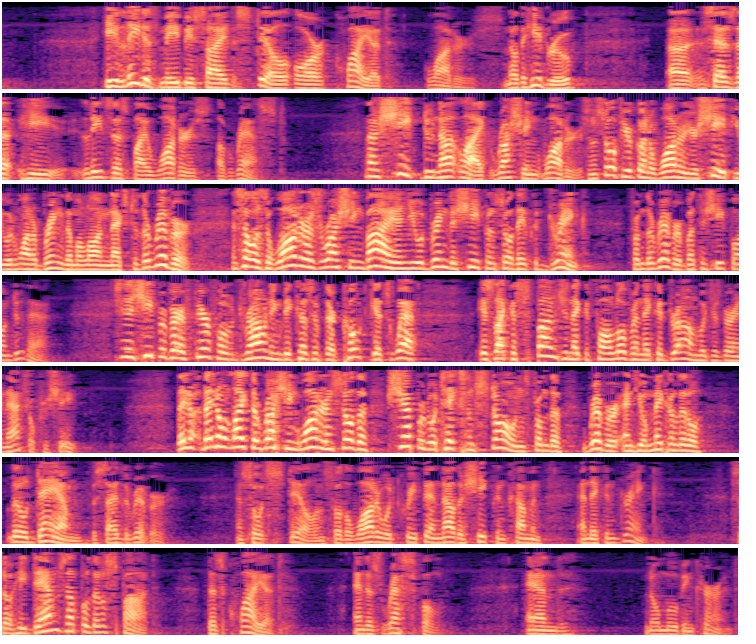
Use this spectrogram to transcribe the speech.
He leadeth me beside still or quiet waters. Now, the Hebrew uh, says that he leads us by waters of rest. Now, sheep do not like rushing waters. And so, if you're going to water your sheep, you would want to bring them along next to the river. And so, as the water is rushing by, and you would bring the sheep, and so they could drink from the river, but the sheep won't do that. See, the sheep are very fearful of drowning because if their coat gets wet, it's like a sponge and they could fall over and they could drown, which is very natural for sheep. They don't, they don't like the rushing water, and so the shepherd will take some stones from the river and he'll make a little, little dam beside the river. And so it's still, and so the water would creep in. Now the sheep can come and, and they can drink. So he dams up a little spot that's quiet and is restful and no moving current.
